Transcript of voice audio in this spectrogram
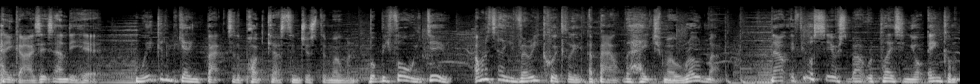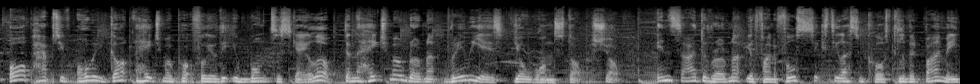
Hey guys, it's Andy here. We're going to be getting back to the podcast in just a moment, but before we do, I want to tell you very quickly about the HMO roadmap. Now, if you're serious about replacing your income, or perhaps you've already got a HMO portfolio that you want to scale up, then the HMO roadmap really is your one stop shop. Inside the roadmap, you'll find a full 60 lesson course delivered by me,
